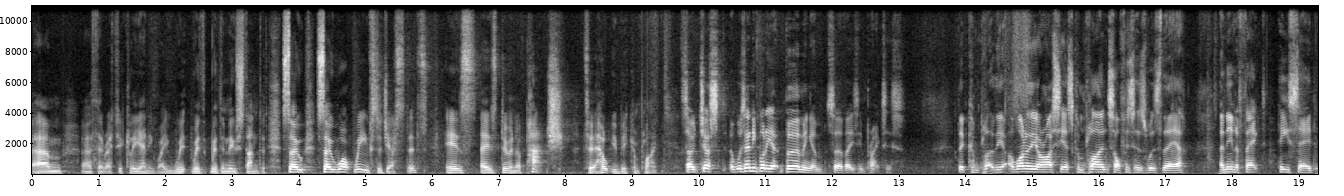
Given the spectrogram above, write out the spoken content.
Um, uh, theoretically anyway, with, with, with the new standard. So, so what we've suggested is, is doing a patch to help you be compliant. So just, was anybody at Birmingham surveys in practice? The, the, one of the RICS compliance officers was there, and in effect, he said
